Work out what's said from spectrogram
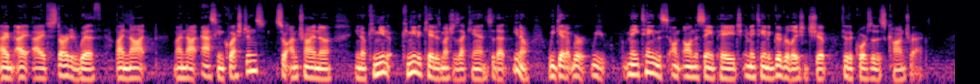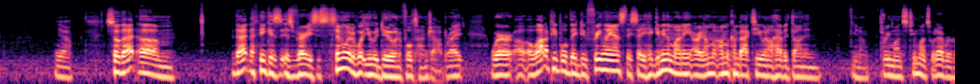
I, I, I've started with by not by not asking questions. So I'm trying to you know communi- communicate as much as I can so that you know we get it. We're, we maintain this on, on the same page and maintain a good relationship through the course of this contract. Yeah. So that um, that I think is is very similar to what you would do in a full time job, right? Where a, a lot of people they do freelance. They say, "Hey, give me the money. All right, I'm, I'm gonna come back to you and I'll have it done in, you know, three months, two months, whatever."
